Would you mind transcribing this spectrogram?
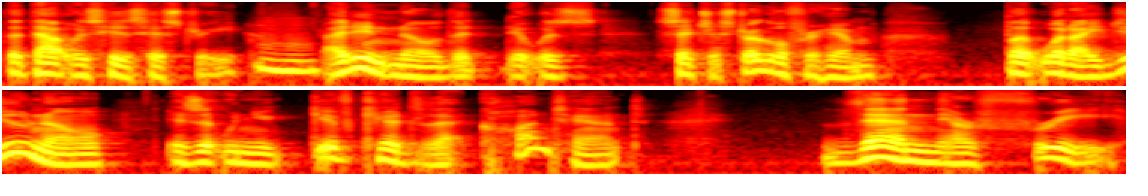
that that was his history. I didn't know that it was such a struggle for him. But what I do know is that when you give kids that content, then they're free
